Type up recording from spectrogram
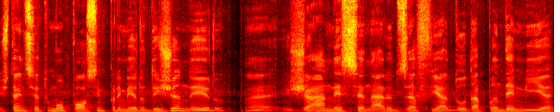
Estênio, você tomou posse em 1 de janeiro, né? já nesse cenário desafiador da pandemia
